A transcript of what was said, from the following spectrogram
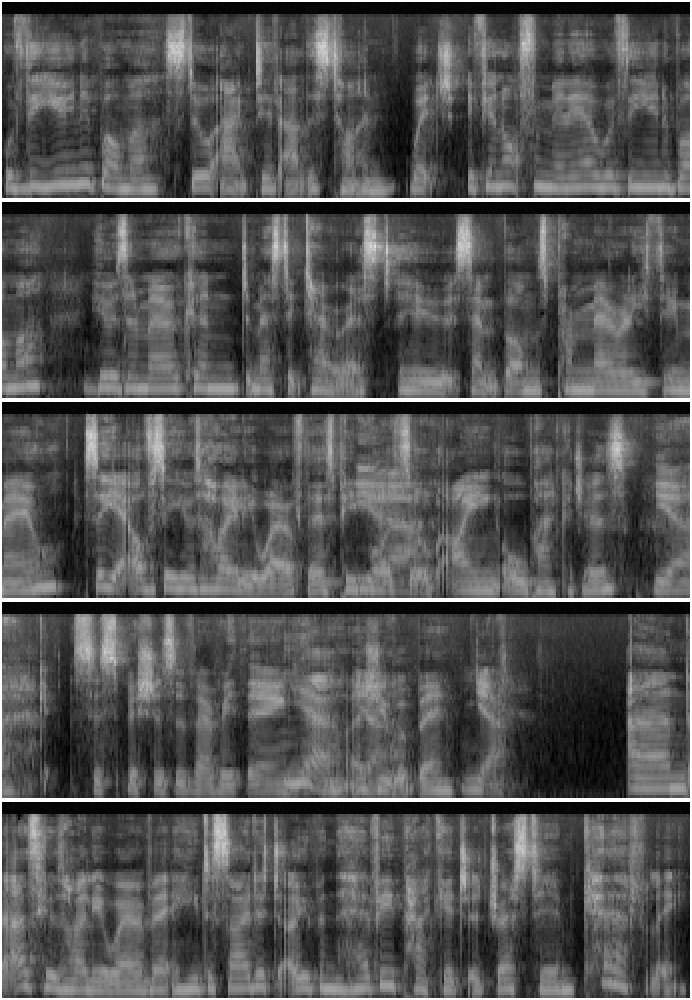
With the Unabomber still active at this time, which, if you're not familiar with the Unabomber, he was an American domestic terrorist who sent bombs primarily through mail. So, yeah, obviously he was highly aware of this. People were sort of eyeing all packages. yeah, get suspicious of everything. Yeah, as you would be. Yeah. And as he was highly aware of it, he decided to open the heavy package addressed to him carefully,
